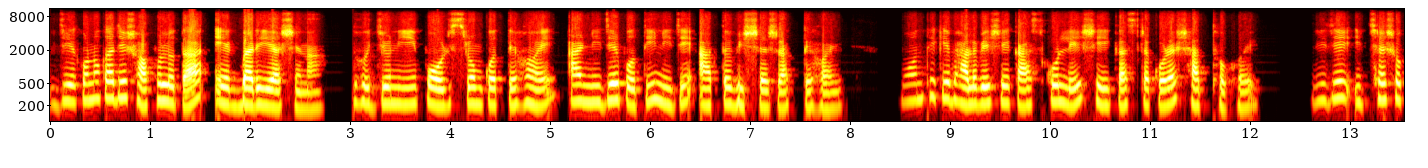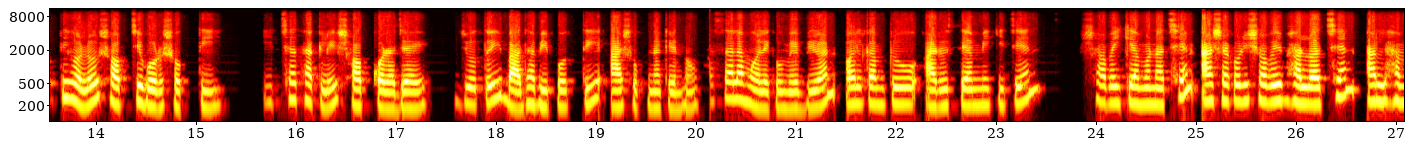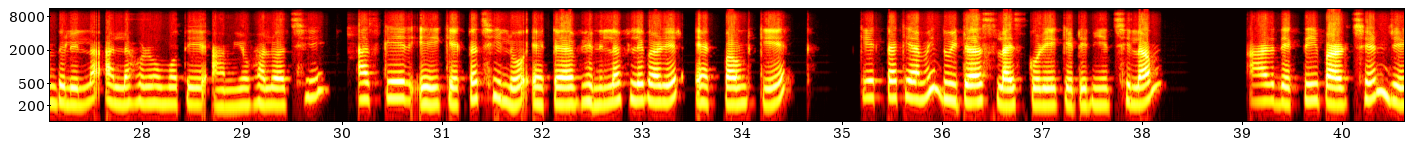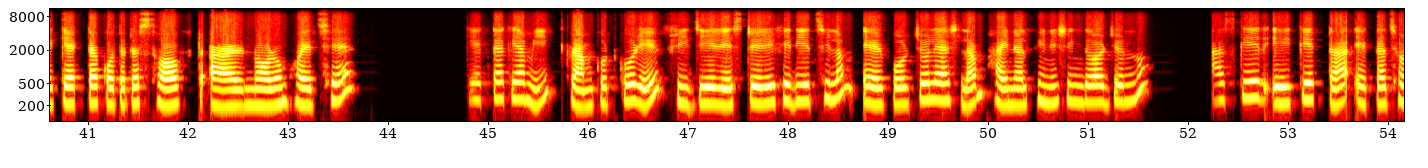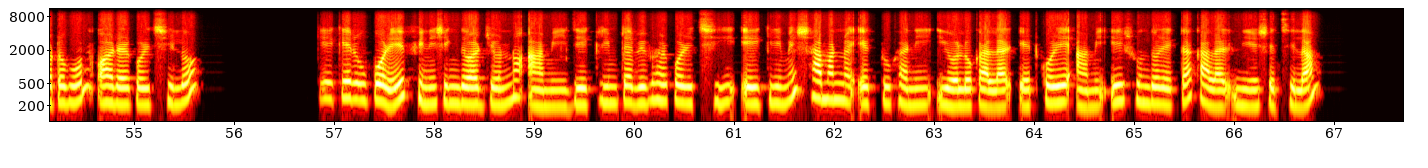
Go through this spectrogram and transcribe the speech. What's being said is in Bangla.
যে কোনো কাজে সফলতা একবারেই আসে না। ধৈর্য নিয়ে পরিশ্রম করতে হয় আর নিজের প্রতি নিজে আত্মবিশ্বাস রাখতে হয়। মন থেকে ভালোবেসে কাজ করলে সেই কাজটা করা সার্থক হয়। নিজের ইচ্ছা শক্তি হলো সবচেয়ে বড় শক্তি। ইচ্ছা থাকলে সব করা যায়। যতই বাধা বিপত্তি আসুক না কেন। আসসালামু আলাইকুম এভরিওয়ান, ওয়েলকাম টু আরুসিয়াম্মি কিচেন। সবাই কেমন আছেন? আশা করি সবাই ভালো আছেন। আলহামদুলিল্লাহ, আল্লাহর রহমতে আমিও ভালো আছি। আজকের এই কেকটা ছিল একটা ভ্যানিলা ফ্লেভারের এক পাউন্ড কেক। কেকটাকে আমি দুইটা স্লাইস করে কেটে নিয়েছিলাম। আর দেখতেই পারছেন যে কেকটা কতটা সফট আর নরম হয়েছে। কেকটাকে আমি ক্রাম কোট করে ফ্রিজে রেস্টে রেখে দিয়েছিলাম। এরপর চলে আসলাম ফাইনাল ফিনিশিং দেওয়ার জন্য। আজকের এই কেকটা একটা ছোট বোন অর্ডার করেছিল। কেকের উপরে ফিনিশিং দেওয়ার জন্য আমি যে ক্রিমটা ব্যবহার করেছি, এই ক্রিমে সামান্য একটুখানি ইয়েলো কালার এড করে আমি এই সুন্দর একটা কালার নিয়ে এসেছিলাম।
